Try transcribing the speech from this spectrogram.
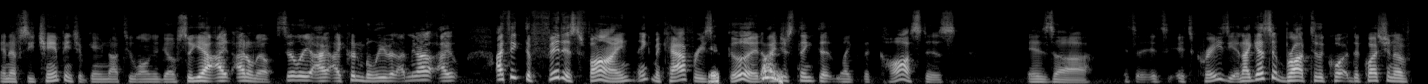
NFC Championship game not too long ago. So yeah, I, I don't know, silly. I, I couldn't believe it. I mean, I, I, I think the fit is fine. I think McCaffrey's it's good. Fine. I just think that like the cost is is uh it's it's it's crazy. And I guess it brought to the the question of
